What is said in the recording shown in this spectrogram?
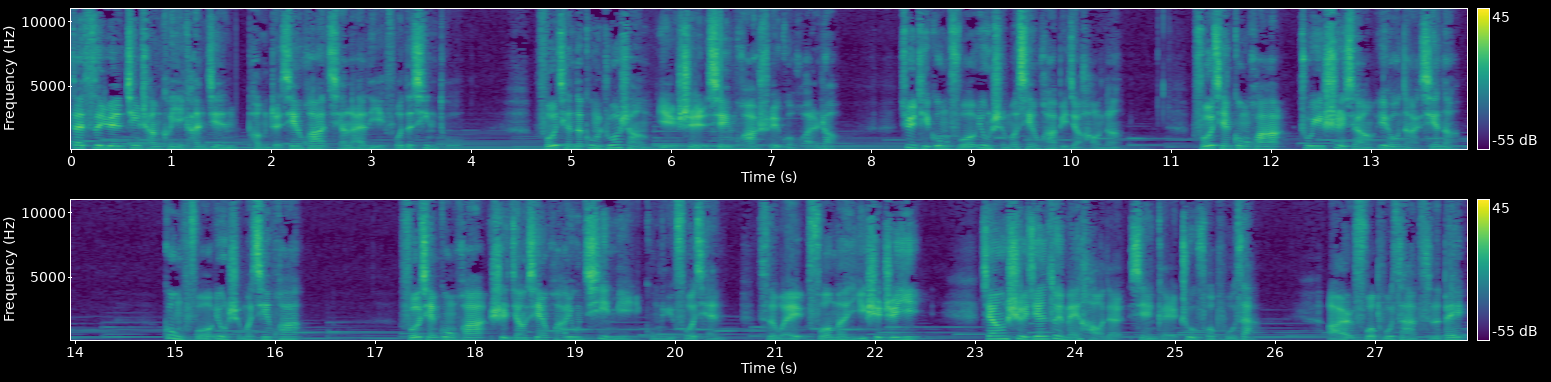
在寺院，经常可以看见捧着鲜花前来礼佛的信徒。佛前的供桌上也是鲜花、水果环绕。具体供佛用什么鲜花比较好呢？佛前供花注意事项又有哪些呢？供佛用什么鲜花？佛前供花是将鲜花用器皿供于佛前，此为佛门仪式之一，将世间最美好的献给诸佛菩萨，而佛菩萨慈悲，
